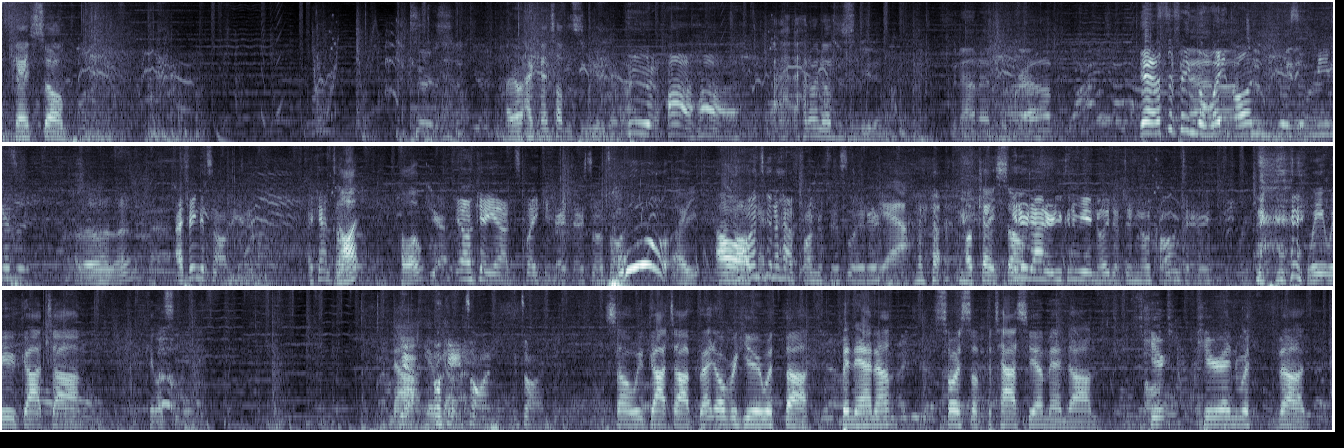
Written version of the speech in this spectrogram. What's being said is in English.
Okay, so I don't. I can't tell if this is muted or not. ha ha. I, I don't know if this is muted. banana to grab. Yeah, that's the thing. The light Uh, on doesn't mean is it? Hello, hello. I think it's not. I can't tell. Not? Hello? Yeah. yeah. Okay. Yeah, it's spiking right there, so it's on. Ooh, are you, oh, Colin's okay. gonna have fun with this later. Yeah. okay, so Either that or you're gonna be annoyed that there's no commentary. we we've got um. Okay, let's see. Nah, yeah. here we okay, go. it's on. It's on. So we've got uh, Brett over here with uh, banana, source of potassium, and um, Kier- Kieran with the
